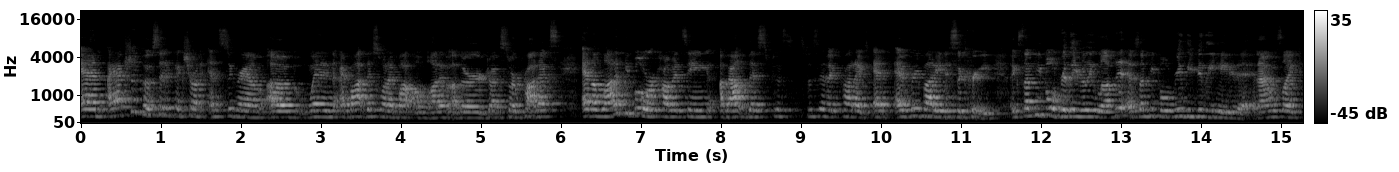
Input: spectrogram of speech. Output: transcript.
And I actually posted a picture on Instagram of when I bought this one, I bought a lot of other drugstore products. And a lot of people were commenting about this specific product and everybody disagreed. Like some people really, really loved it and some people really, really hated it. And I was like,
